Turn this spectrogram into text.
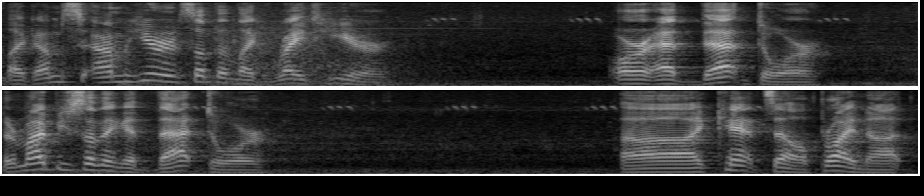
Like, I'm, I'm hearing something, like, right here. Or at that door. There might be something at that door. Uh, I can't tell. Probably not.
